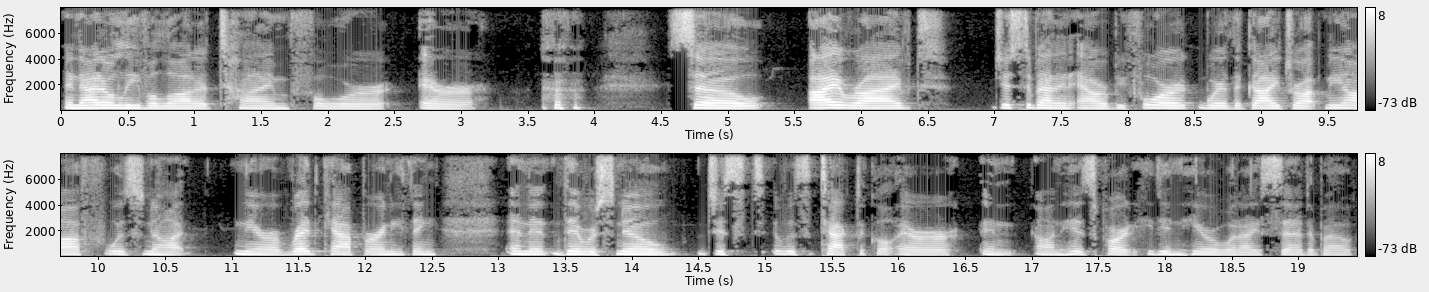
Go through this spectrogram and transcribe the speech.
And I don't leave a lot of time for error. so I arrived just about an hour before where the guy dropped me off was not near a red cap or anything and it, there was no just it was a tactical error in on his part he didn't hear what i said about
